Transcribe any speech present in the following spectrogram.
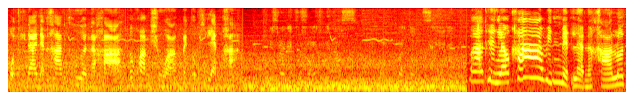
ผลที่ได้เนี่ยคลาดเคลื่อนนะคะเพื่อความชัวร์ไปตัวที่แลบค่ะ ถึงแล้วค่ะวินเมดแลบนะคะเลิศ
